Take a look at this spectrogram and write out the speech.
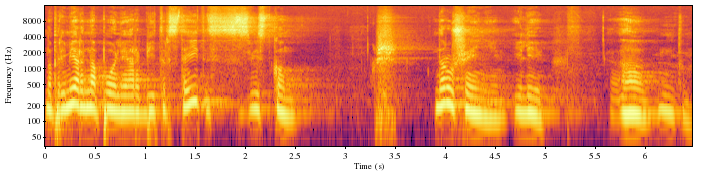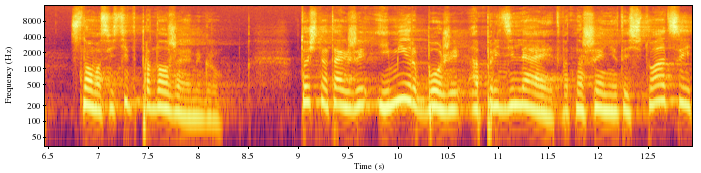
например, на поле арбитр стоит с свистком, нарушение, или там, снова свистит, продолжаем игру. Точно так же и мир Божий определяет в отношении этой ситуации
